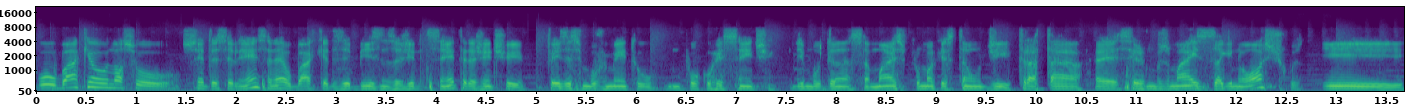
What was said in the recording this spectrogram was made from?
O BAC é o nosso centro de excelência, né? O BAC quer dizer Business Agility Center. A gente fez esse movimento um pouco recente de mudança, mais por uma questão de tratar, é, sermos mais agnósticos e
